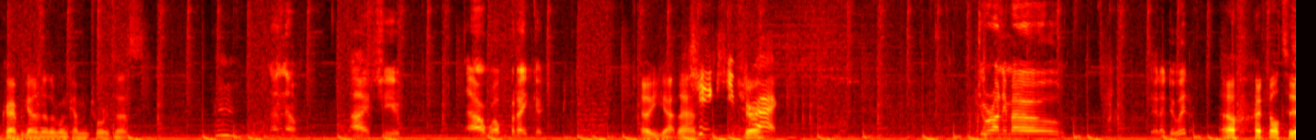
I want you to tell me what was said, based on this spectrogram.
Crap! We got another one coming towards us. no, no. I see it. I will break it. Oh, you got that? Can't keep Sure. track. Geronimo! Did I do it? Oh, I fell too.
